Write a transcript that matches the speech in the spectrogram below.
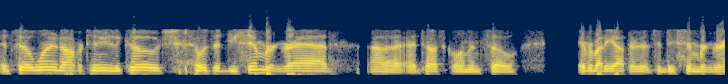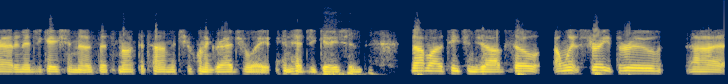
And so wanted an opportunity to coach. I was a December grad uh, at Tusculum, and so everybody out there that's a December grad in education knows that's not the time that you want to graduate in education. not a lot of teaching jobs. So I went straight through uh,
